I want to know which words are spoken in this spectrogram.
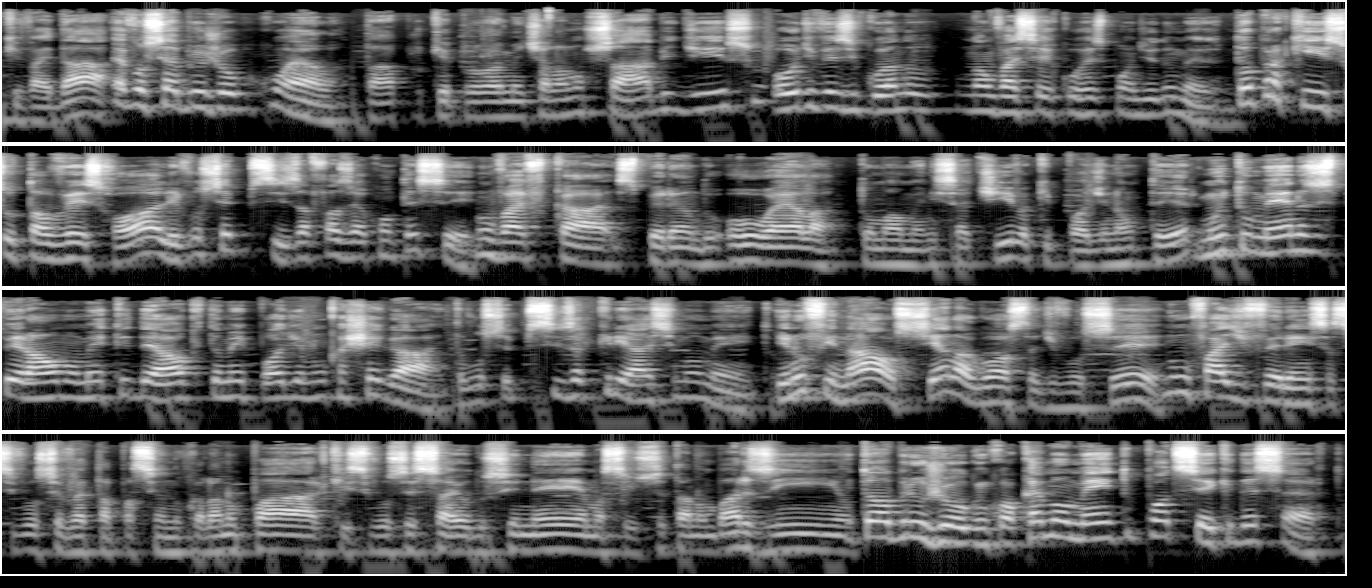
que vai dar, é você abrir o jogo com ela, tá? Porque provavelmente ela não sabe disso, ou de vez em quando não vai ser correspondido mesmo. Então, para que isso talvez role, você precisa fazer acontecer. Não vai ficar esperando ou ela tomar uma iniciativa, que pode não ter, muito menos esperar um momento ideal que também pode nunca chegar. Então, você precisa criar esse momento. E no final, se ela gosta de você, não faz diferença se você vai estar tá passeando com ela no parque, se você saiu do cinema, se você está num barzinho. Então, abrir o jogo em qualquer momento pode ser que dê certo.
